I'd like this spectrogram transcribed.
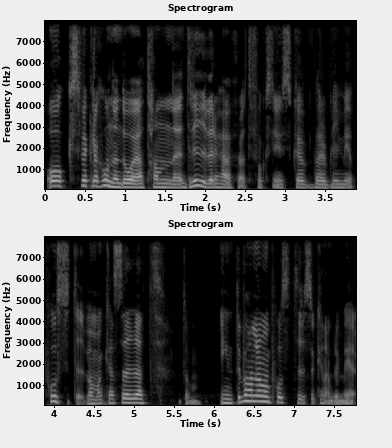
Och spekulationen då är att han driver det här för att Fox News ska börja bli mer positiv. Om man kan säga att de inte behandlar honom positivt så kan han bli mer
